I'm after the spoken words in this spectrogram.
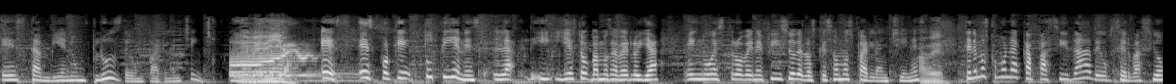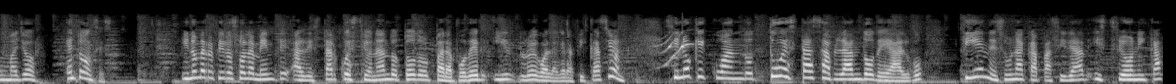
es también un plus de un parlanchín. Debería. Es, es porque tú tienes, la, y, y esto vamos a verlo ya en nuestro beneficio de los que somos parlanchines, A ver. tenemos como una capacidad de observación mayor. Entonces, y no me refiero solamente al estar cuestionando todo para poder ir luego a la graficación, sino que cuando tú estás hablando de algo, tienes una capacidad histriónica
